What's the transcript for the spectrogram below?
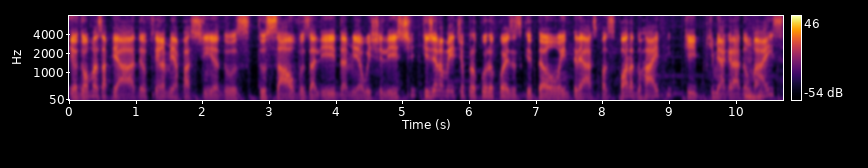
eu dou uma zapeada, eu tenho a minha pastinha dos, dos salvos ali, da minha wishlist, que geralmente eu procuro coisas que estão, entre aspas, fora do hype, que, que me agradam Uhum. mais,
